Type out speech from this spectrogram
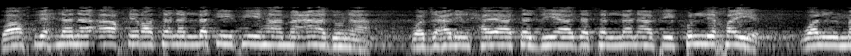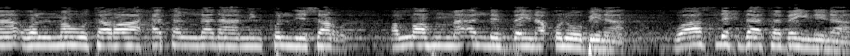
وأصلح لنا آخرتنا التي فيها معادنا. واجعل الحياة زيادة لنا في كل خير والموت راحة لنا من كل شر. اللهم ألف بين قلوبنا وأصلح ذات بيننا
